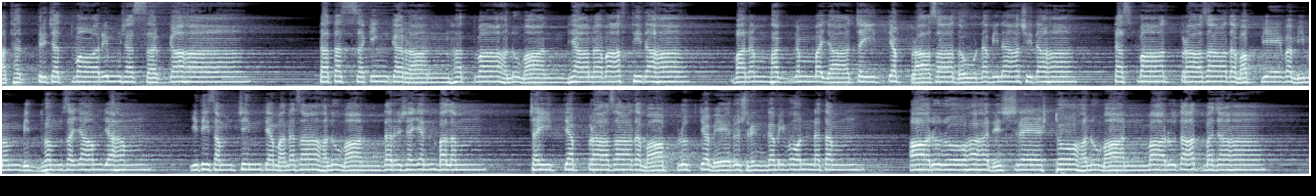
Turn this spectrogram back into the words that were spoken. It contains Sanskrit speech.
अथ त्रिचत्वारिंशः सर्गः। ततः स किङ्करान् हत्वा हनुमान् ध्यानमास्थितः। वनम् भग्नम् मया चैत्यप्रासादौ न विनाशितः। तस्मात्प्रासादमप्येवमिमम् विध्वंसयाम्यहम् इति सञ्चिन्त्य मनसा हनुमान् दर्शयन् बलम्। चैत्यप्रासादमाप्लुत्य मेरुशृङ्गमिवोन्नतम् आरुरोह हरिश्रेष्ठो हनुमान् मारुतात्मजः।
